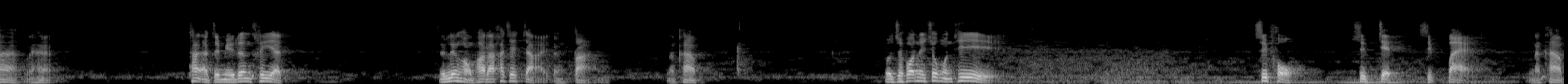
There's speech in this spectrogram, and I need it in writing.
มากนะฮะท่านอาจจะมีเรื่องเครียด ในเรื่องของภาระค่าใช้จ่ายต่างๆนะครับ โดยเฉพาะในช่วงวันที่ 16 17 18 นะครับ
